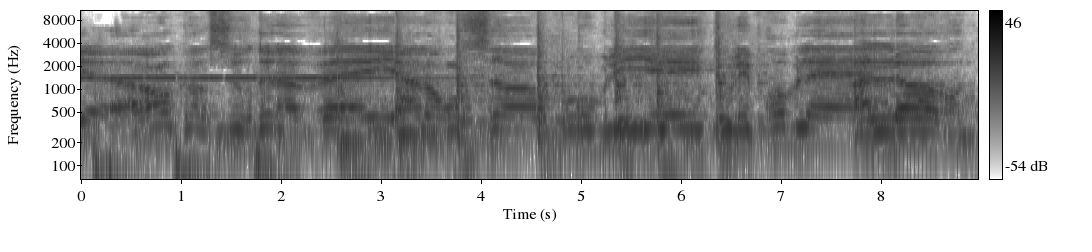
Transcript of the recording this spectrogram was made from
Euh, encore sur de la veille, alors on sort pour oublier tous les problèmes. Alors.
